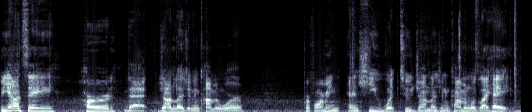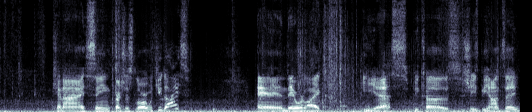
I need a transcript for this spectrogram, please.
Beyonce heard that John Legend and Common were performing and she went to John Legend and Common was like, "Hey, can I sing Precious Lord with you guys?" And they were like, Yes, because she's Beyonce.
